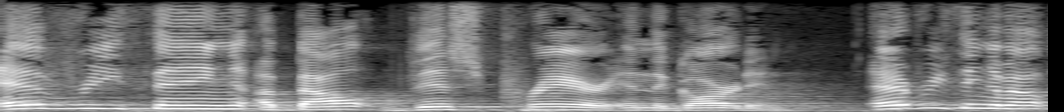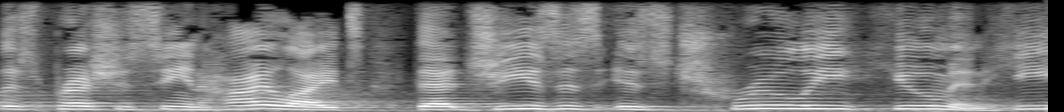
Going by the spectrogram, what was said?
everything about this prayer in the garden Everything about this precious scene highlights that Jesus is truly human. He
